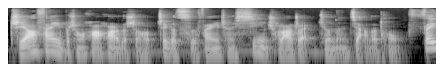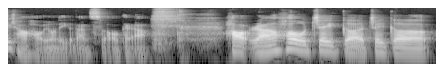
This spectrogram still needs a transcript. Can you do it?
只要翻译不成画画的时候，这个词翻译成吸引、抽拉、拽就能讲得通，非常好用的一个单词，OK 啊。好，然后这个这个。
